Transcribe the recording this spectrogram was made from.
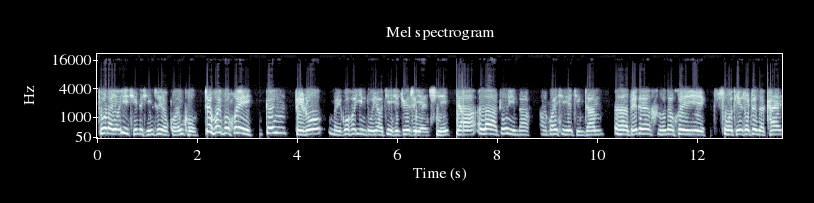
突然要疫情的形式要管控？这会不会跟比如美国和印度要进行军事演习呀？那中印的啊关系也紧张，呃，别的核的会议说听说正在开，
